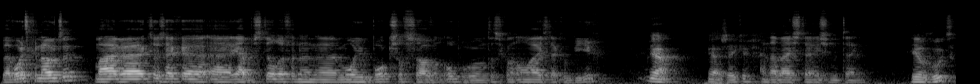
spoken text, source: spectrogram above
bij Woordgenoten. Maar ik zou zeggen, ja, bestel even een mooie box of zo van Oproer, want het is gewoon onwijs lekker bier. Ja, ja, zeker. En daarbij steun je ze meteen. Heel goed.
